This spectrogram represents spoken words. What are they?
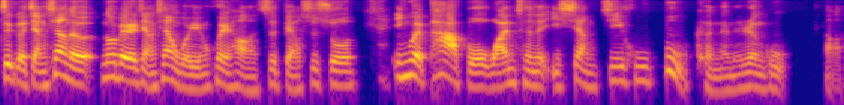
这个奖项的诺贝尔奖项委员会哈是表示说，因为帕伯完成了一项几乎不可能的任务啊，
